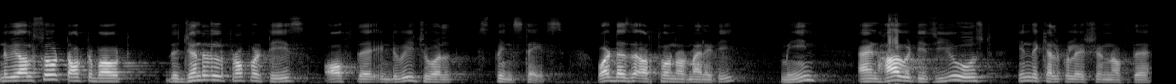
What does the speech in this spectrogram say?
and we also talked about the general properties of the individual spin states. What does the orthonormality mean and how it is used in the calculation of the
